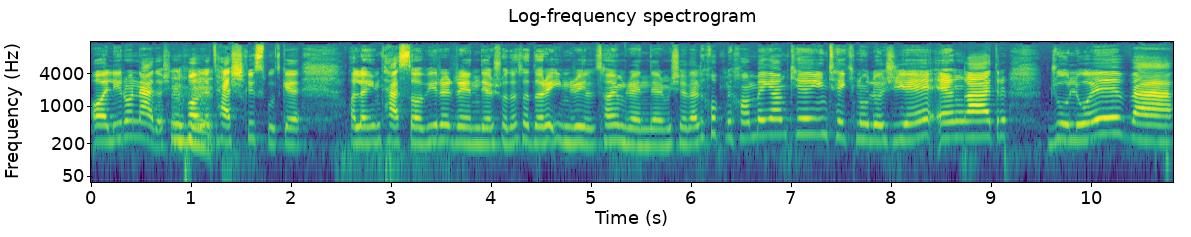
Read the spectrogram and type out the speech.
عالی رو نداشت. این قابل تشخیص بود که حالا این تصاویر رندر شده یا داره این real time رندر میشه. ولی خب می‌خوام بگم که این تکنولوژی انقدر جلوه و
